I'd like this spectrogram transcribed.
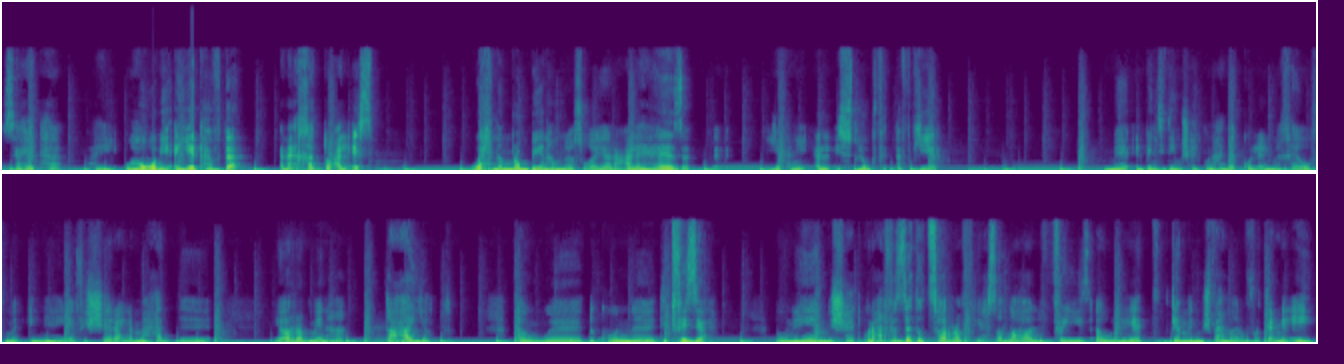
ساعتها هي وهو بيأيدها في ده أنا أخدته على الاسم. وإحنا مربينها من وهي صغيرة على هذا يعني الأسلوب في التفكير. البنت دي مش هيكون عندها كل المخاوف من إن هي في الشارع لما حد يقرب منها تعيط أو تكون تتفزع أو إن هي مش هتكون عارفة إزاي تتصرف يحصل لها الفريز أو اللي هي تتجمد مش فاهمة المفروض تعمل إيه.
